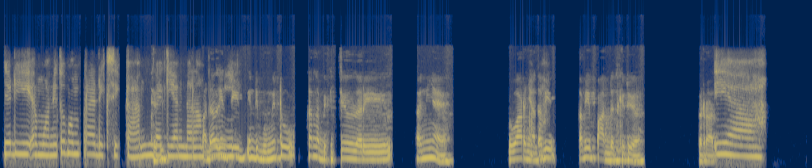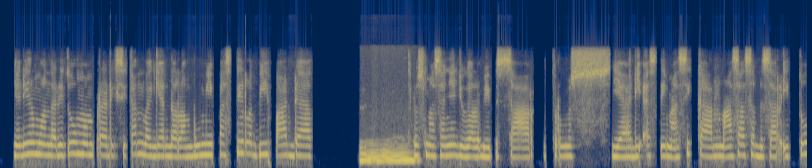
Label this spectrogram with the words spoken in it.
Jadi ilmuwan itu memprediksikan Jadi, bagian dalam Padahal bumi. inti inti bumi tuh kan lebih kecil dari ininya ya. Luarnya Apa? tapi tapi padat gitu ya. Berat. Iya. Jadi ilmuwan tadi tuh memprediksikan bagian dalam bumi pasti lebih padat. Terus masanya juga lebih besar. Terus ya diestimasikan masa sebesar itu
